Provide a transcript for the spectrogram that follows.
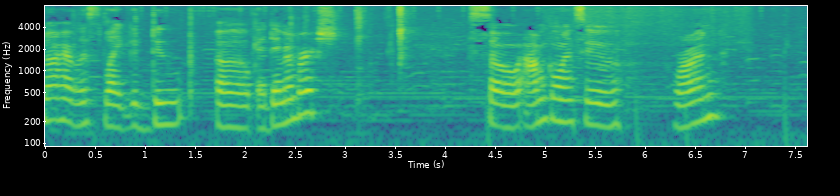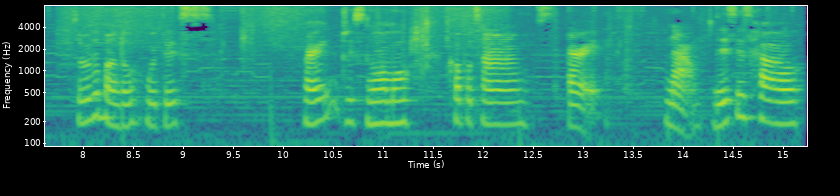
Now I have this like dupe of a Denman brush. So I'm going to run through the bundle with this, right? Just normal, couple times. All right, now this is how,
